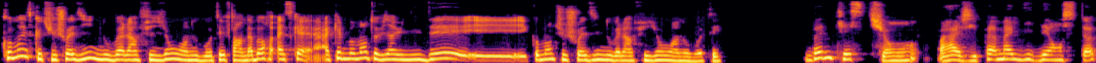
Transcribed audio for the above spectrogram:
comment est-ce que tu choisis une nouvelle infusion ou une nouveauté? Enfin, d'abord, est-ce à quel moment te vient une idée et, comment tu choisis une nouvelle infusion ou une nouveauté? Bonne question. Ah, j'ai pas mal d'idées en stock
